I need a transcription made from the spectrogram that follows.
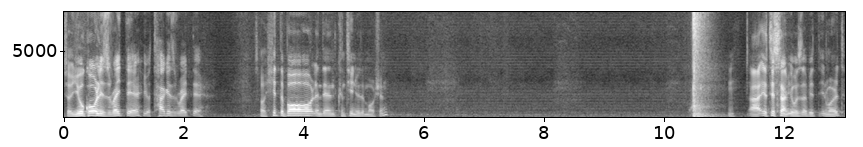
So your goal is right there, your target is right there. So hit the ball and then continue the motion. Hmm. Uh, this time it was a bit inward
